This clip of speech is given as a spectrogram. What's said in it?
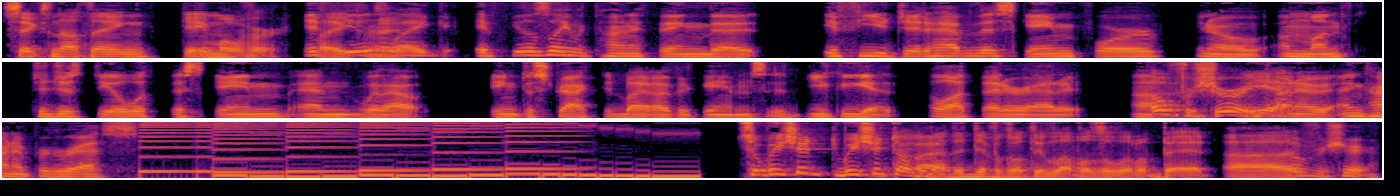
6 nothing, game over? It Like, feels right. like it feels like the kind of thing that if you did have this game for you know a month to just deal with this game and without being distracted by other games, you could get a lot better at it. Uh, Oh, for sure, and yeah. kind of and kind of progress. So we should we should talk But- about the difficulty levels a little bit. Uh, oh, for sure.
